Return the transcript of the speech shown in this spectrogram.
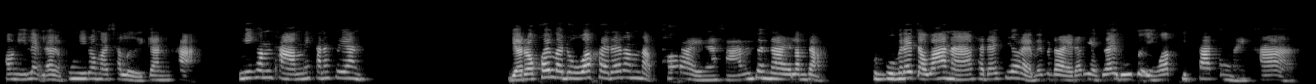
เท่านี้แหละแล้วเดี๋ยวพรุ่งนี้เรามาเฉลยกันค่ะ มีคำถามไหมคะนักเรียน เดี๋ยวเราค่อยมาดูว่าใครได้ลำดับเท่าไหร่นะคะ ไม่เป็นไรลำดับ คุณครูไม่ได้จะว่านะใครได้ที่เท่าไหร่ไม่เป็นไรนักเรียนจะได้รู้ตัวเองว่าผิดพลาดตรงไหนค่ะ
